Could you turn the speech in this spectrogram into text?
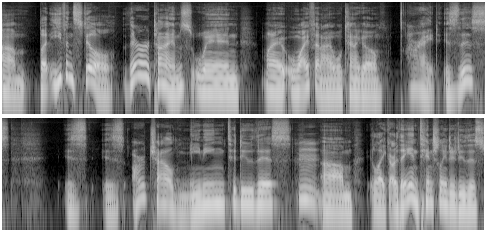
Um, but even still, there are times when my wife and I will kind of go, "All right, is this?" is is our child meaning to do this? Um, like are they intentionally to do this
